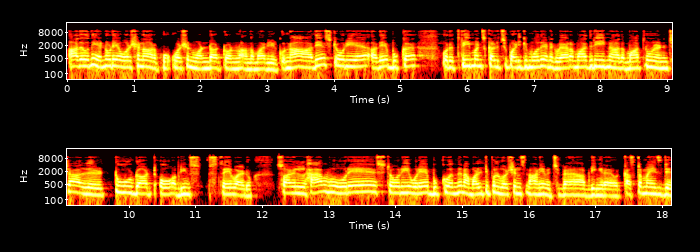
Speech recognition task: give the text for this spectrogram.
அது வந்து என்னுடைய வெர்ஷனா இருக்கும். வெர்ஷன் ஒன் டாட் ஒன் அந்த மாதிரி இருக்கும். நான் அதே ஸ்டோரிய அதே புக்கை ஒரு த்ரீ மந்த்ஸ் கழிச்சு படிக்கும் போது எனக்கு வேற மாதிரி நான் அதை மாத்தணும்னு நினைச்சா அது டூ டாட் ஓ அப்படின்னு சேவ் ஆயிடும். ஸோ ஐ வில் ஹாவ் ஒரே ஸ்டோரி ஒரே புக் வந்து நான் மல்டிபிள் வெர்ஷன்ஸ் நானே வச்சுப்பேன் அப்படிங்கிற ஒரு கஸ்டமைஸ்டு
